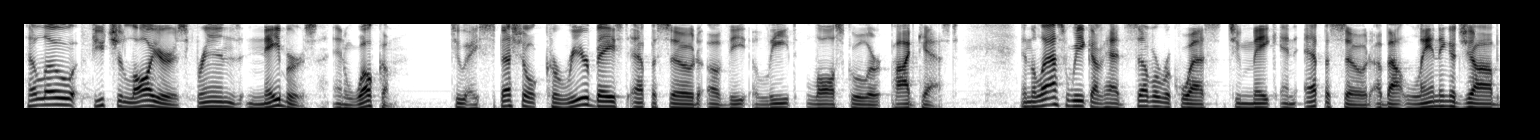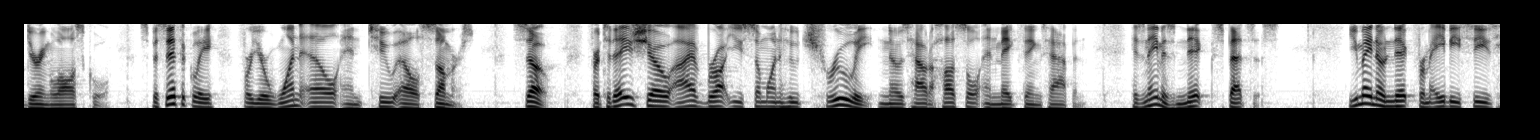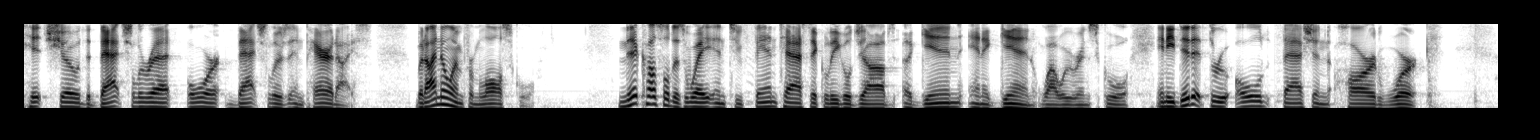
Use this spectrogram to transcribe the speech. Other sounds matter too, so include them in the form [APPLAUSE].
Hello, future lawyers, friends, neighbors, and welcome to a special career based episode of the Elite Law Schooler podcast. In the last week, I've had several requests to make an episode about landing a job during law school, specifically for your 1L and 2L summers. So, for today's show, I have brought you someone who truly knows how to hustle and make things happen. His name is Nick Spetsis. You may know Nick from ABC's hit show The Bachelorette or Bachelors in Paradise, but I know him from law school. Nick hustled his way into fantastic legal jobs again and again while we were in school, and he did it through old fashioned hard work.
